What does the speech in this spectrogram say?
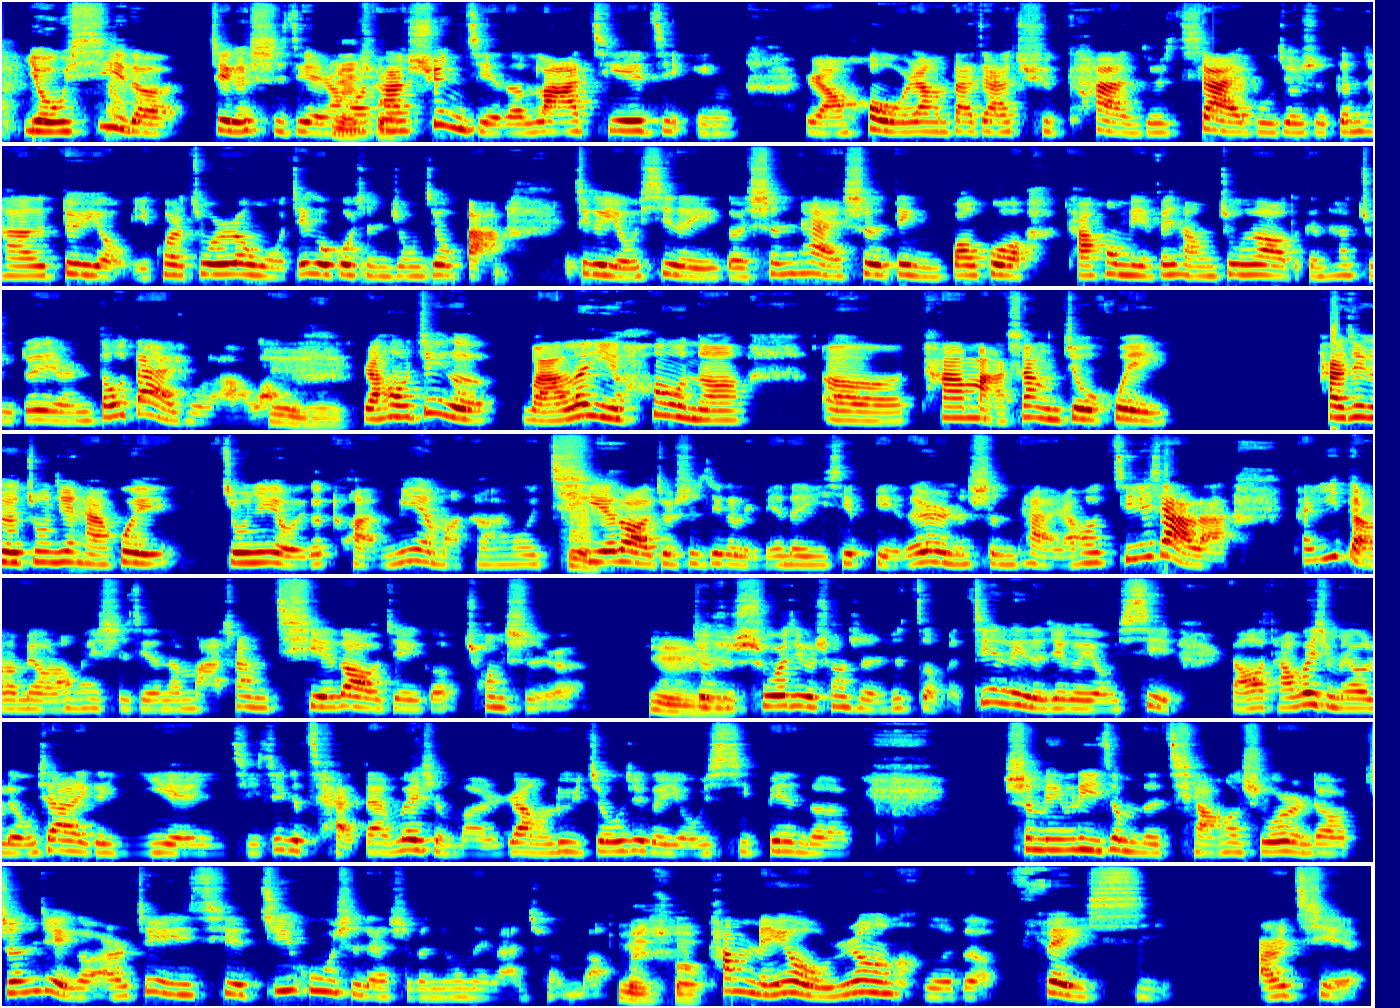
游戏的这个世界，然后他迅捷的拉街景，然后让大家去看，就下一步就是跟他的队友一块儿做任务。这个过程中就把这个游戏的一个生态设定，包括他后面非常重要的跟他组队的人都带出来了。嗯然后这个完了以后呢，呃，他马上就会，他这个中间还会中间有一个团灭嘛，他还会切到就是这个里面的一些别的人的生态，然后接下来他一点儿都没有浪费时间的，马上切到这个创始人，嗯，就是说这个创始人是怎么建立的这个游戏，然后他为什么又留下了一个遗言，以及这个彩蛋为什么让绿洲这个游戏变得生命力这么的强，和所有人都要争这个，而这一切几乎是在十分钟内完成的。没错，它没有任何的废戏，而且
